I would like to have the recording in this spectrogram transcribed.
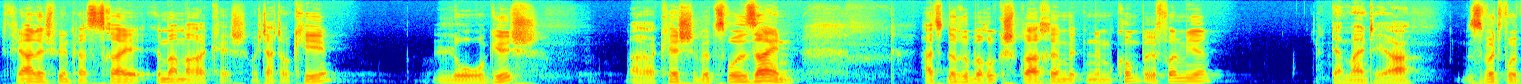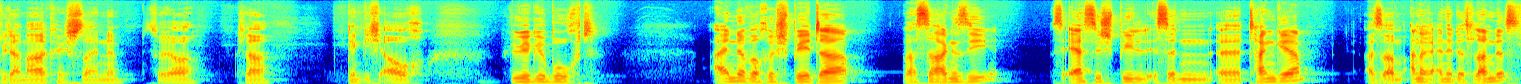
Finale spielen Platz 3, immer Marrakesch. Und ich dachte, okay, logisch, Marrakesch wird es wohl sein. Hatte darüber Rücksprache mit einem Kumpel von mir, der meinte, ja, es wird wohl wieder Marrakesch sein, ne? So, ja, klar, denke ich auch. Flüge gebucht. Eine Woche später, was sagen Sie? Das erste Spiel ist in äh, Tanger, also am anderen Ende des Landes.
